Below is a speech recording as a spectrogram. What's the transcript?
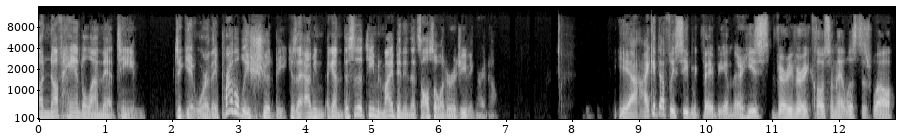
enough handle on that team to get where they probably should be. Because I mean, again, this is a team, in my opinion, that's also underachieving right now. Yeah, I could definitely see McVay being there. He's very, very close on that list as well.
